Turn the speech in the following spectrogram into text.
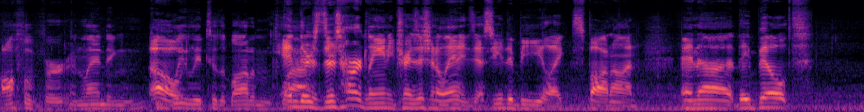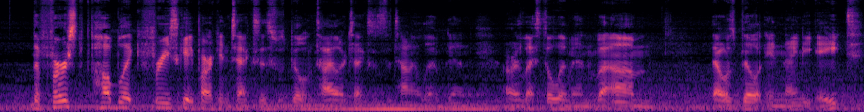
off of vert and landing Oh. completely to the bottom. and there's there's hardly any transitional landings Yes, so you had to be like spot on. And uh, they built the first public free skate park in Texas was built in Tyler, Texas, the town I lived in, or I still live in. But um, that was built in '98.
